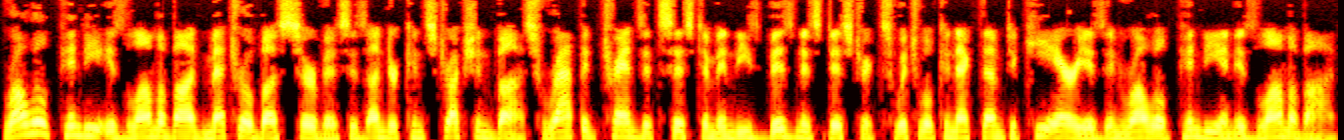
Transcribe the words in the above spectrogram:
Rawalpindi Islamabad Metrobus service is under construction bus rapid transit system in these business districts which will connect them to key areas in Rawalpindi and Islamabad.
